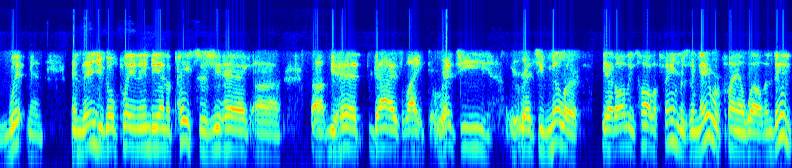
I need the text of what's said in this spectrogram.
Wittman, and then you go play in the Indiana Pacers. You had uh, uh, you had guys like Reggie Reggie Miller. You had all these Hall of Famers, and they were playing well. And then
